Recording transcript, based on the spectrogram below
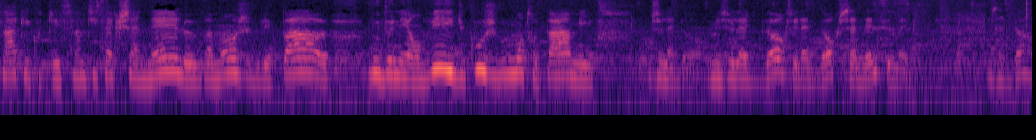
sac, écoutez, c'est un petit sac Chanel. euh, Vraiment, je voulais pas euh, vous donner envie. Du coup, je vous le montre pas, mais je l'adore. Mais je l'adore, je l'adore. Chanel, c'est ma vie. J'adore.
